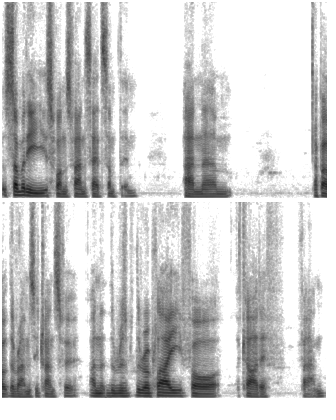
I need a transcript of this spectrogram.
But somebody Swans fan said something, and um, about the Ramsey transfer, and the res- the reply for the Cardiff fan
